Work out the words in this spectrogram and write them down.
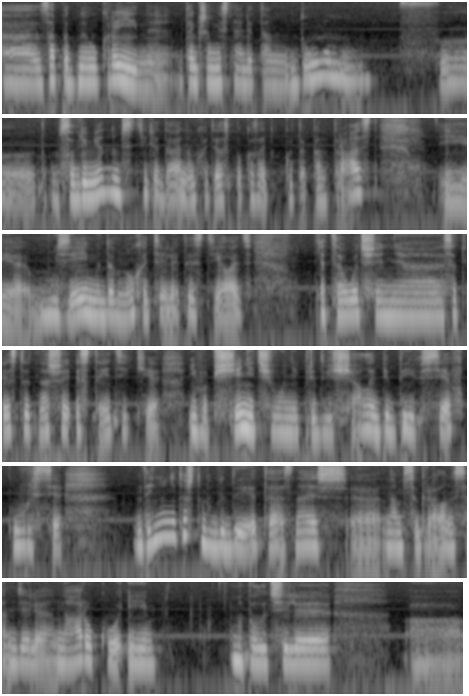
э, Западной Украины. Также мы сняли там дом в э, таком современном стиле, да, нам хотелось показать какой-то контраст, и музей мы давно хотели это сделать это очень э, соответствует нашей эстетике и вообще ничего не предвещало беды, все в курсе. Да ну не то чтобы беды, это, знаешь, э, нам сыграло на самом деле на руку, и мы получили а,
